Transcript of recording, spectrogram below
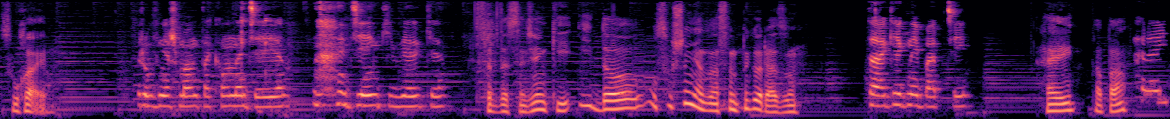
słuchają. Również mam taką nadzieję. dzięki wielkie. Serdeczne dzięki i do usłyszenia do następnego razu. Tak, jak najbardziej. Hej, papa. Hej.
